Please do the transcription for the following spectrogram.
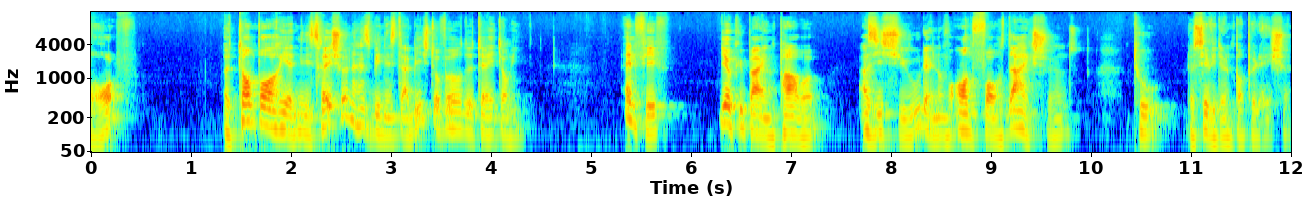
Fourth, a temporary administration has been established over the territory. And fifth, the occupying power has issued and enforced directions to the civilian population.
